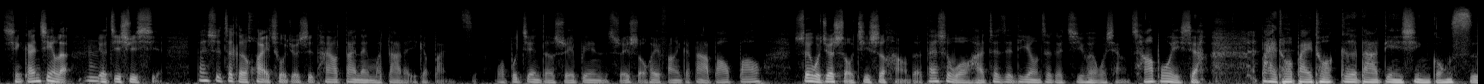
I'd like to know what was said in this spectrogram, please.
写干净了，又继续写。嗯但是这个坏处就是他要带那么大的一个板子，我不见得随便随手会放一个大包包，所以我觉得手机是好的。但是我还在这利用这个机会，我想插播一下，拜托拜托各大电信公司，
